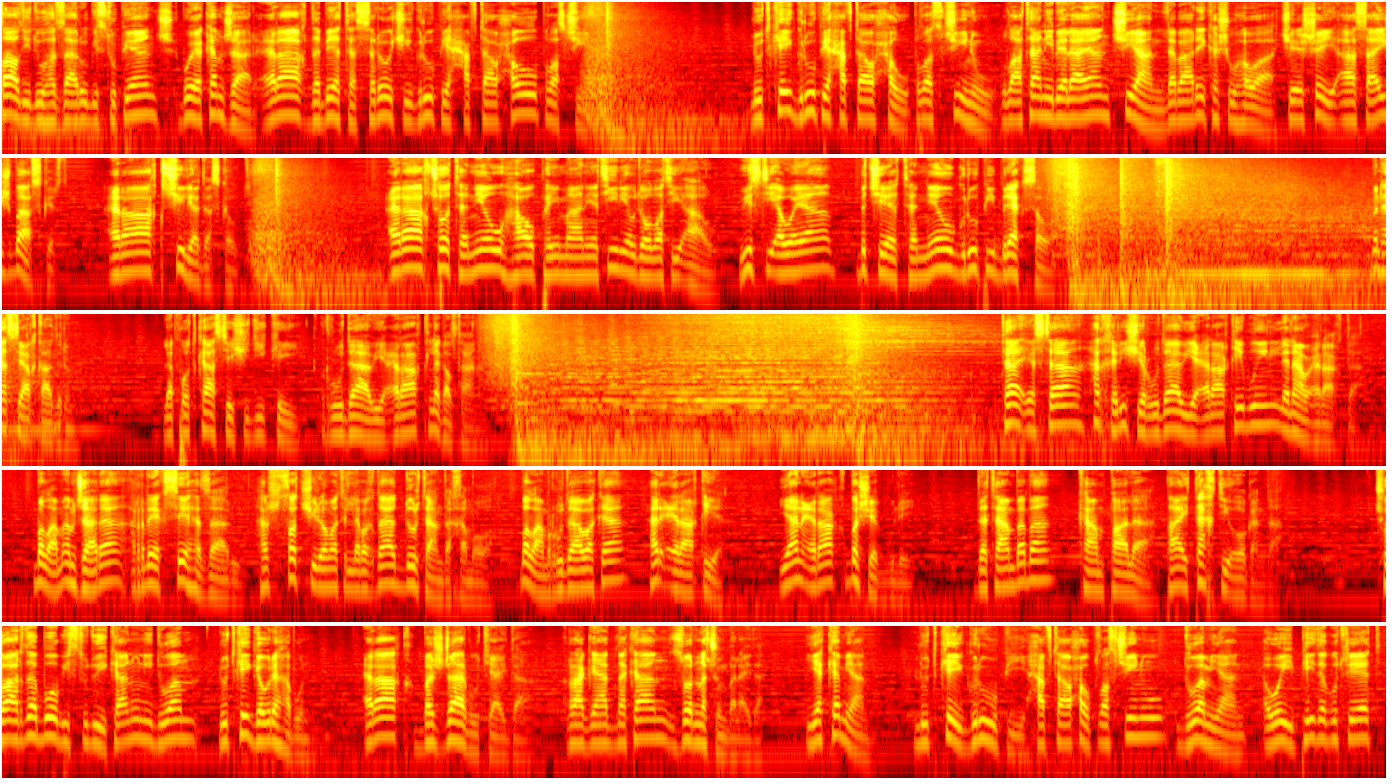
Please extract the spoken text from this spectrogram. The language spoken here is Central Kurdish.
ساڵی دوو هەزار و بیست و پێنج بۆ یەکەم جار عێراق دەبێتە سەرۆکی گروپی حەفتا و حەو پڵەس چین. لوتکەی گروپی حەفتا و حەو پڵەس چین و وڵاتانی بێلایەن چیان لەبارەی کەشوهەوا کێشەی ئاسایش باس کرد. عێراق چی لێ دەستکەوت؟ عێراق چۆتە نێو هاوپەیمانێتی نێودەوڵەتی ئاو، ویستی ئەوەیە بچێتە نێو گروپی برێکسەوە. من هەستیار قادرم، لە پۆدکاستێکی دیکەی رووداوی عێراق لەگەڵتانم. تا ئێستا هەر خەریکی رووداوی عێراقی بووین لە ناو عێراقدا، بەڵام ئەم جارە ڕێک سێ هەزار و هەشت سەد کیلۆمەتر لە بەغدا دوورتان دەخەمەوە، بەڵام ڕووداوەکە هەر عێراقییە، یان عێراق بەشێک بوو لێی. دەتانبەمە کامپالا، پایتەختی ئۆگەندا. چواردە بۆ بیست و دووی کانوونی دووەم لوتکەی گەورە هەبوون، عێراق بەشدار بوو تیایدا، ڕاگەیاندنەکان زۆر نەچوون بەلایدا، یەکەمیان لوتکەی گرووپی حەفتا و حەوت پڵەس چین و دووەمیان ئەوەی پێی دەگوترێت،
